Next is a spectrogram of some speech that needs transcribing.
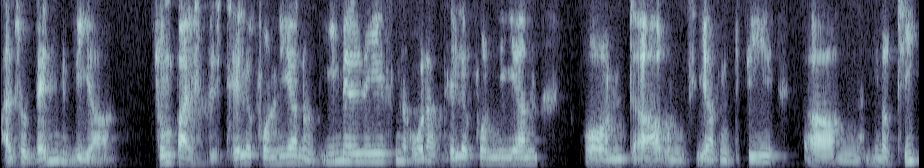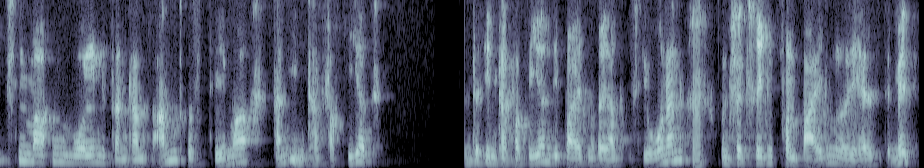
Also wenn wir zum Beispiel telefonieren und E-Mail lesen oder telefonieren und äh, uns irgendwie ähm, Notizen machen wollen für ein ganz anderes Thema, dann interferiert, interferieren die beiden Reaktionen ja. und wir kriegen von beiden nur die Hälfte mit,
